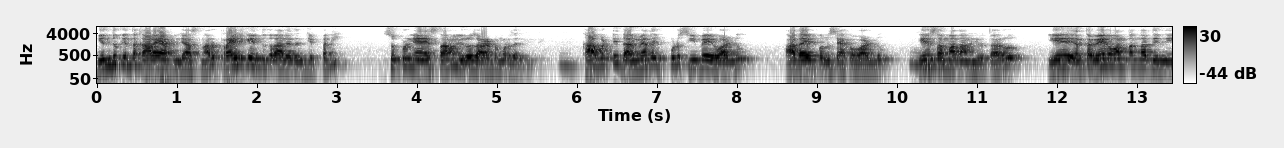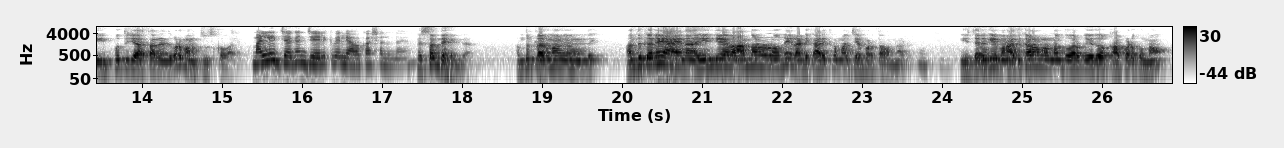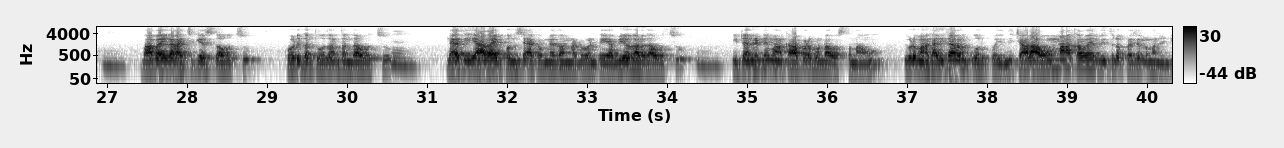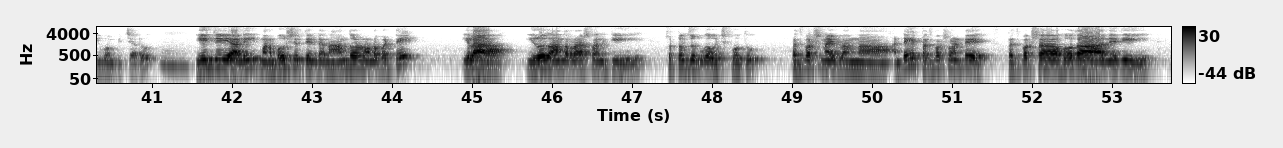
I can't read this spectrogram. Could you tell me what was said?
ఎందుకు ఇంత కాలయాపన చేస్తున్నారు? ట్రయల్కి ఎందుకు రాలేదని చెప్పని సుప్రీం న్యాయస్థానం ఈరోజు అడగడం కూడా జరిగింది. కాబట్టి దాని మీద ఇప్పుడు సిబిఐ వాళ్ళు ఆదాయ పన్ను శాఖ వాళ్ళు ఏ సమాధానం చెబుతారు ఏ ఎంత వేగవంతంగా దీన్ని పూర్తి చేస్తారనేది కూడా మనం చూసుకోవాలి. మళ్ళీ జగన్ జైలుకి వెళ్ళే అవకాశాలు ఉన్నాయా? నిస్సందేహంగా. అందుట్లో అనుమానం ఏముంది? అందుకనే ఆయన ఏం చేయాలో ఆందోళనలోనే ఇలాంటి కార్యక్రమాలు చేపడతా ఉన్నాడు. ఈ జరిగే మన అధికారంలో ఉన్నంత వరకు ఏదో కాపాడుకున్నాం. బాబాయ్ గారు హత్య కేసు కావచ్చు కోడికత్తు ఉదంతం కావచ్చు. లేకపోతే ఈ ఆదాయ పన్ను శాఖ మీద ఉన్నటువంటి అభియోగాలు కావచ్చు వీటన్నిటిని మనం కాపాడకుండా వస్తున్నాము. ఇప్పుడు మనకు అధికారం కోల్పోయింది. చాలా అవమానకరమైన రీతిలో ప్రజలు మన ఇంటికి పంపించారు. ఏం చేయాలి? మన భవిష్యత్తు ఏంటనే ఆందోళన ఉండబట్టే ఇలా ఈరోజు ఆంధ్ర రాష్ట్రానికి చుట్టం చూపుగా వచ్చిపోతూ ప్రతిపక్ష నాయకుడు అన్న అంటే ప్రతిపక్షం అంటే ప్రతిపక్ష హోదా అనేది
